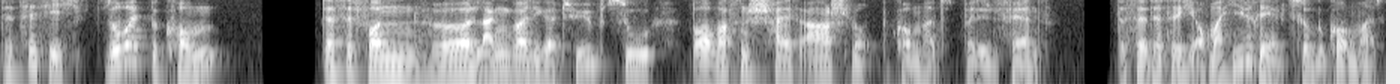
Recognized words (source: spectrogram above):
tatsächlich so weit bekommen, dass er von hör, langweiliger Typ zu boah, was ein scheiß Arschloch bekommen hat bei den Fans. Dass er tatsächlich auch mal Heel-Reaktion bekommen hat.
